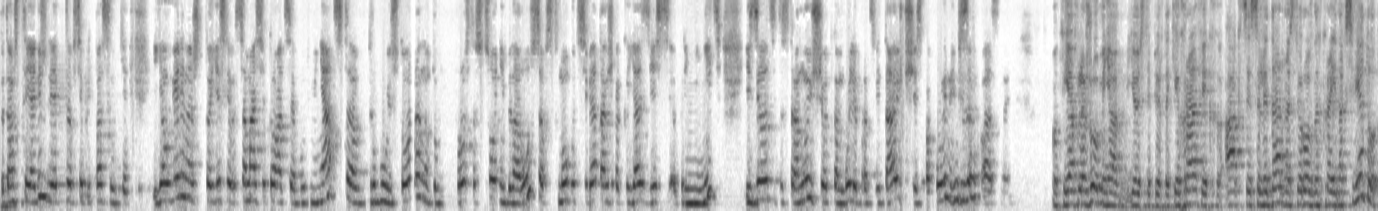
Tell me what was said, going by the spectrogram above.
Потому что я вижу для этого все предпосылки. И я уверена, что если сама ситуация будет меняться в другую сторону, то просто сотни белорусов смогут себя так же, как и я, здесь применить и сделать эту страну еще там более процветающей, спокойной и безопасной. Вот я гляжу, у меня есть теперь такі графік акцый солідарнасці у розных краінах свету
